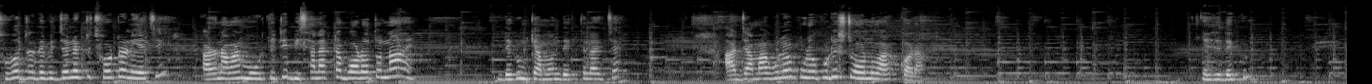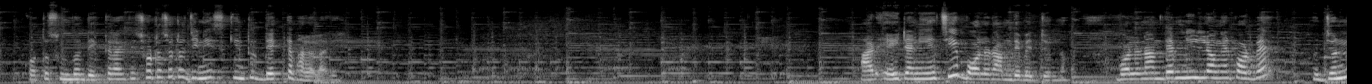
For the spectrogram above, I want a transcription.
সুভদ্রা দেবীর জন্য একটু ছোট নিয়েছি, কারণ আমার মূর্তিটি বিশাল একটা বড় তো নয়। দেখুন কেমন দেখতে লাগছে। আর জামাগুলো পুরোপুরি স্টোন ওয়ার্ক করা। এই যে দেখুন, কত সুন্দর দেখতে লাগছে। ছোট ছোট জিনিস, কিন্তু দেখতে ভালো লাগে। আর এইটা নিয়েছি বলরাম দেবের জন্য। বলরাম দেব নীল রঙের পড়বে ওর জন্য।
